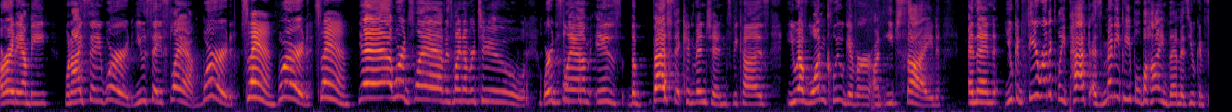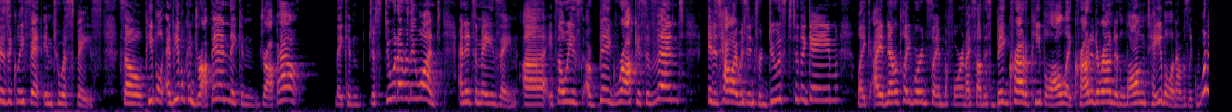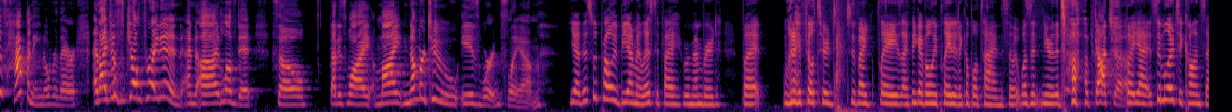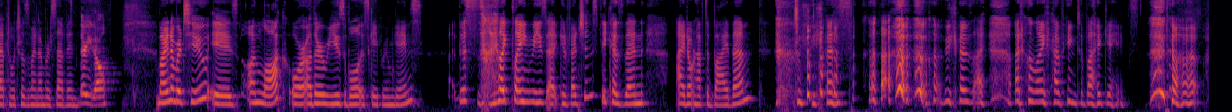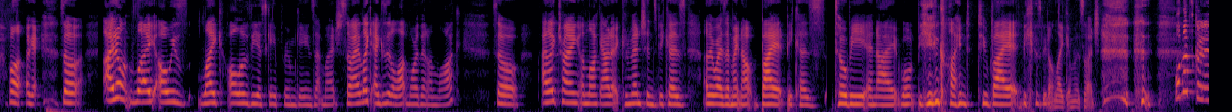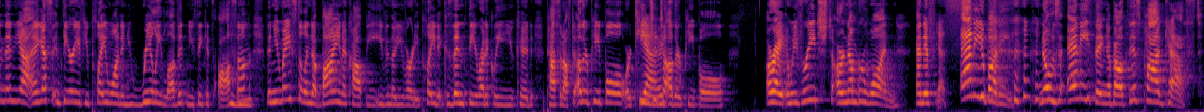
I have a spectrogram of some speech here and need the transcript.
All right, Ambi, when I say word, you say slam. Word. Slam. Word. Slam. Yeah, word slam is my number two. Word slam is the best at conventions because you have one clue giver on each side. And then you can theoretically pack as many people behind them as you can physically fit into a space. So people, and people can drop in, they can drop out, they can just do whatever they want, and it's amazing. Uh, it's always a big raucous event. It is how I was introduced to the game. Like I had never played Word Slam before, and I saw this big crowd of people all like crowded around a long table, and I was like, "What is happening over there?" And I just jumped right in, and I loved it. So that is why my number two is Word Slam. Yeah, this would probably be on my list if I remembered, but when I filtered to my plays, I think I've only played it a couple of times, so it wasn't near the top. Gotcha. But yeah, it's similar to Concept, which was my number seven. There you go. My number two is Unlock or other reusable escape room games. This I like playing these at conventions because then I don't have to buy them because because I I don't like having to buy games. well, okay. So I don't like always like all of the escape room games that much. So I like Exit a lot more than Unlock. So I like trying Unlock out at conventions because otherwise I might not buy it because Toby and I won't be inclined to buy it because we don't like him as much. well, that's good. And then, yeah, I guess in theory, if you play one and you really love it and you think it's awesome, mm-hmm. then you may still end up buying a copy even though you've already played it because then theoretically you could pass it off to other people or teach yeah, it to other people. All right, and we've reached our number one. And if yes. anybody knows anything about this podcast,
